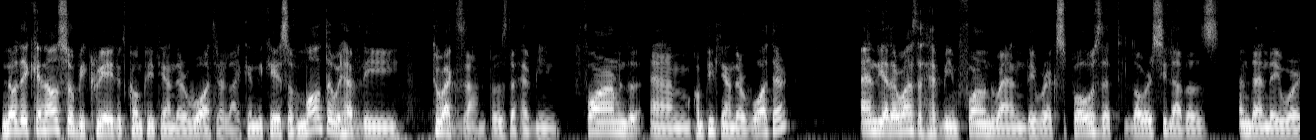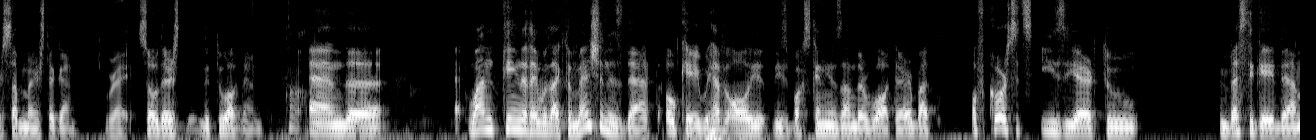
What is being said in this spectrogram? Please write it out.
No, they can also be created completely underwater. Like in the case of Malta, we have the two examples that have been formed um, completely underwater, and the other ones that have been formed when they were exposed at lower sea levels and then they were submerged again. Right. So there's the two of them. Huh. And uh, one thing that I would like to mention is that, okay, we have all these box canyons underwater, but of course it's easier to investigate them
